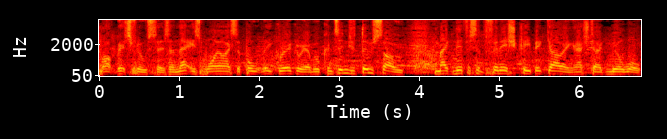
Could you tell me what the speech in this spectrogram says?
Mark Richfield says, and that is why I support Lee Gregory and will continue to do so. Magnificent finish, keep it going. Hashtag Millwall.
